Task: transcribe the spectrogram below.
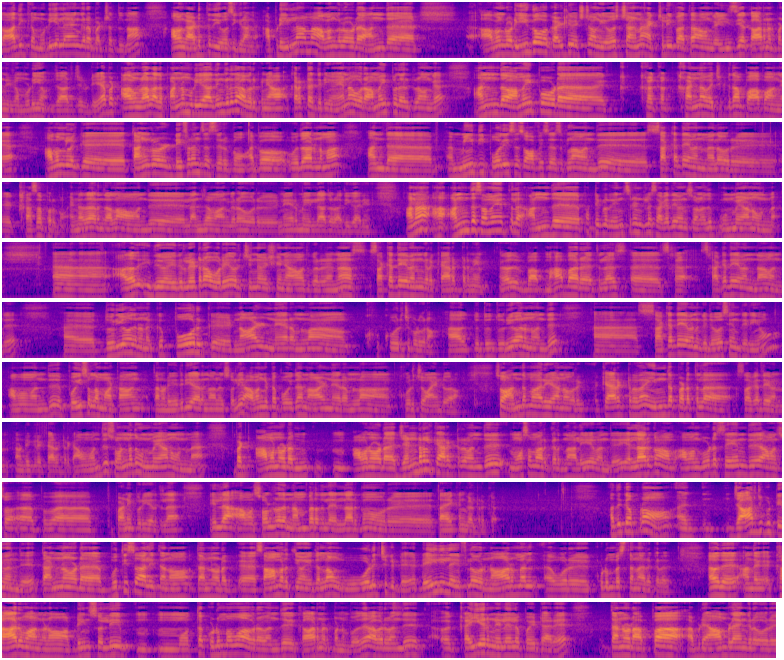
சாதிக்க முடியலைங்கிற பட்சத்தில் தான் அவங்க அடுத்தது யோசிக்கிறாங்க. அப்படி இல்லாமல் அவங்களோட அந்த அவங்களோட ஈகோவை கழட்டி வச்சுட்டு அவங்க யோசிச்சாங்கன்னா ஆக்சுவலி பார்த்தா அவங்க ஈஸியாக கார்னர் பண்ணிருக்க முடியும் ஜார்ஜுக்கிட்டேயே பட் அவங்களால அதை பண்ண முடியாதுங்கிறது அவருக்கு கரெக்டாக தெரியும். ஏன்னா ஒரு அமைப்பில் இருக்கிறவங்க அந்த அமைப்போட க- க- கண்ணை வச்சுக்கிட்டு தான் பார்ப்பாங்க. அவங்களுக்கு தங்களோட டிஃப்ரென்சஸ் இருக்கும். இப்போது உதாரணமாக அந்த மீதி போலீசஸ் ஆஃபீஸர்ஸ்க்குலாம் வந்து சக்கதேவன் மேலே ஒரு கசப்பு இருக்கும். என்னதான் இருந்தாலும் அவன் வந்து லஞ்சம் வாங்குகிற ஒரு நேர்மை இல்லாத ஒரு அதிகாரி ஆனால் அந்த சமயத்தில் அந்த பர்டிகுலர் இன்சிடெண்ட்டில் சகதேவன் சொன்னது உண்மையான உண்மை. அதாவது இது இது ரிலேட்டடாக ஒரே ஒரு சின்ன விஷயம் ஞாபகத்துக்கு வருதுன்னா சகதேவன்கிற கேரக்டர் நேம் அதாவது ப- மகாபாரதத்தில் சகதேவன் தான் வந்து துரியோதனனுக்கு போருக்கு நாள் நேரம்லாம் குறித்து கொடுக்குறான். துரியோதனன் வந்து சகதேவனுக்கு ஜோசியம் தெரியும். அவன் வந்து பொய் சொல்ல மாட்டான். தன்னோட எதிரியாக இருந்தாலும் சொல்லி அவங்ககிட்ட போய் தான் நாள் நேரம்லாம் குறித்து வாங்கிட்டு வரான். ஸோ அந்த மாதிரியான ஒரு கேரக்டர் தான் இந்த படத்தில் சகதேவன் அப்படிங்கிற கேரக்டருக்கு அவன் வந்து சொன்னது உண்மையான உண்மை. பட் அவனோட அவனோட ஜென்ரல் கேரக்டர் வந்து மோசமாக இருக்கிறதுனாலேயே வந்து எல்லாருக்கும் அவ அவன் கூட சேர்ந்து அவன் சொ அஹ் பணிபுரியறதுல இல்லை அவன் சொல்கிறத நம்புறதுல எல்லாருக்கும் ஒரு தயக்கங்கள் இருக்குது அதுக்கப்புறம் ஜார்ஜ் குட்டி வந்து தன்னோட புத்திசாலித்தனம் தன்னோட சாமர்த்தியம் இதெல்லாம் ஒழிச்சுக்கிட்டு டெய்லி லைஃப்பில் ஒரு நார்மல் ஒரு குடும்பஸ்தனாக இருக்கிறது. அதாவது அந்த கார் வாங்கணும் அப்படின்னு சொல்லி மொத்த குடும்பமும் அவரை வந்து கார்னர் பண்ணும்போது அவர் வந்து கையர் நிலையில் போயிட்டார். தன்னோட அப்பா அப்படி ஆம்பளைங்கிற ஒரு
